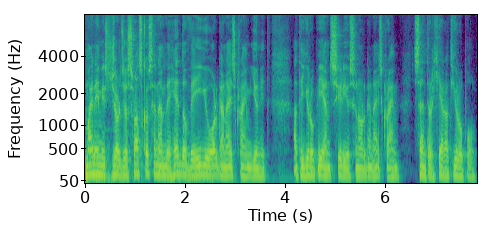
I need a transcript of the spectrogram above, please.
My name is Georgios Raskos, and I'm the head of the EU Organized Crime Unit at the European Serious and Organized Crime Center here at Europol.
